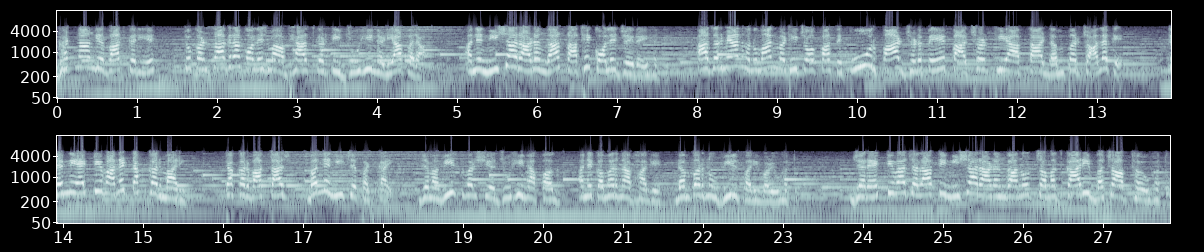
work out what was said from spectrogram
ઘટના અંગે વાત કરીએ તો કણસાગરા કોલેજમાં અભ્યાસ કરતી જુહી નડિયાપરા અને નિશા રાડંગા સાથે કોલેજ જઈ રહી હતી. આ દરમિયાન હનુમાન મઠી ચોક પાસે પૂરપાટ ઝડપે પાછળથી આવતા ડમ્પર ચાલકે તેમની એક્ટિવાને ટક્કર મારી. ટક્કર વાગતા જ બંને નીચે પટકાઈ જેમાં વીસ વર્ષીય જુહીના પગ અને કમરના ભાગે ડમ્પરનું વ્હીલ ફરી વળ્યું હતું. જ્યારે એક્ટિવા ચલાવતી નિશા રાડંગાનો ચમત્કારી બચાવ થયો હતો.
